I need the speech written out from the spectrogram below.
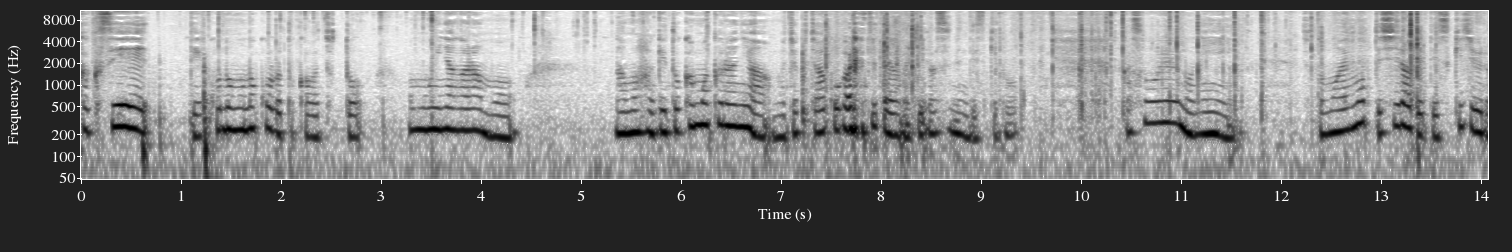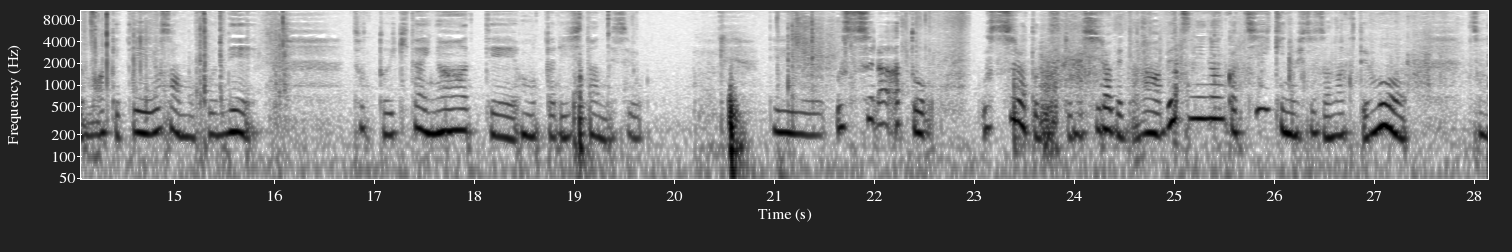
舎くせえって子供の頃とかはちょっと思いながらも生ハゲと鎌倉にはむちゃくちゃ憧れてたような気がするんですけど。かそういうのにちょっと前もって調べてスケジュールも開けて予算も組んでちょっと行きたいなって思ったりしたんですよ。でうっすらとうっすらとですけど調べたら別になんか地域の人じゃなくてもその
